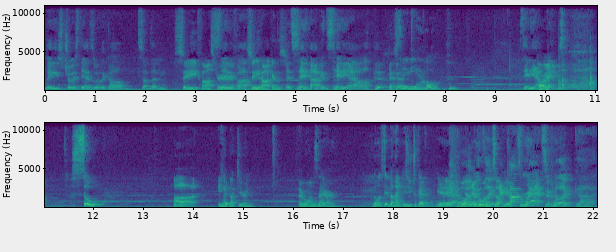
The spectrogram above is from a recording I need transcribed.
ladies' choice dances? What are they called? Something. Sadie Foster. Sadie Foster. Sadie Hawkins. It's Sadie Hawkins, Sadie Owl, Sadie owl. Sadie Owl. all right. So, uh, you head back to your inn. Everyone's there. No one stayed behind because you took everyone. Yeah, yeah. yeah. Everyone, Well, everyone it's that's like, up I here. caught some rats, and we're like, God,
